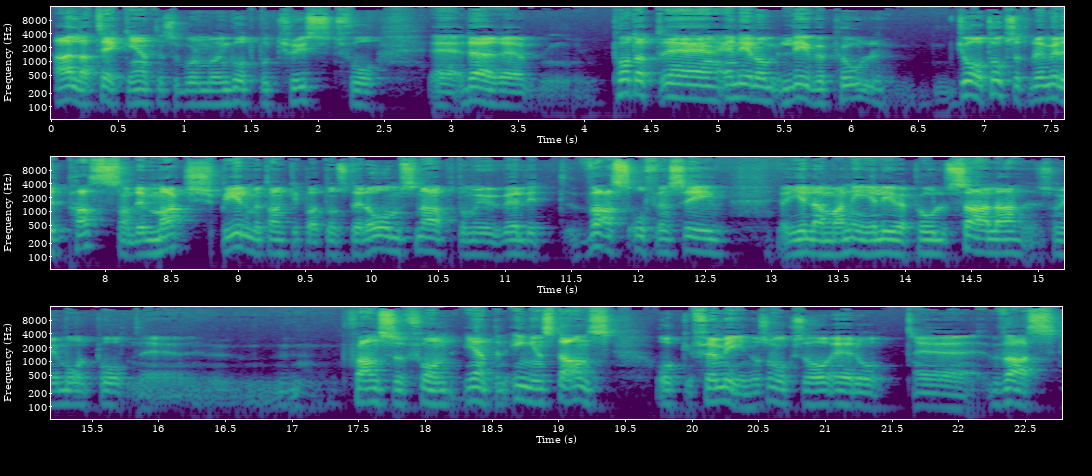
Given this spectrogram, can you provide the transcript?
alla tecken egentligen så borde man gått på kryss 2. Eh, där eh, pratat eh, en del om Liverpool. Jag tror också att det blir en väldigt passande matchspel med tanke på att de ställer om snabbt. De är ju väldigt vass offensiv. Jag gillar Mané i Liverpool. Salah som gör mål på eh, chanser från egentligen ingenstans. Och Firmino som också är då eh, vass.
